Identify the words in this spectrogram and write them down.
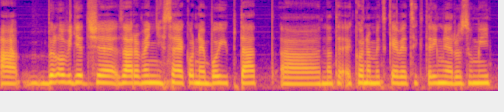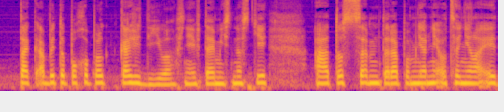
A bylo vidět, že zároveň se jako nebojí ptát na ty ekonomické věci, kterým nerozumí, tak, aby to pochopil každý vlastně v té místnosti. A to jsem teda poměrně ocenila i,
